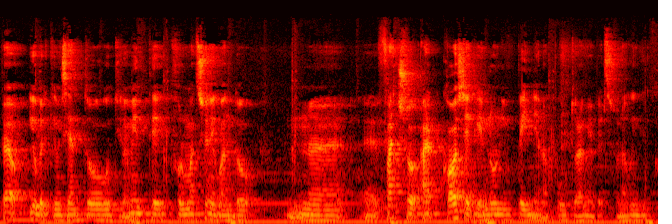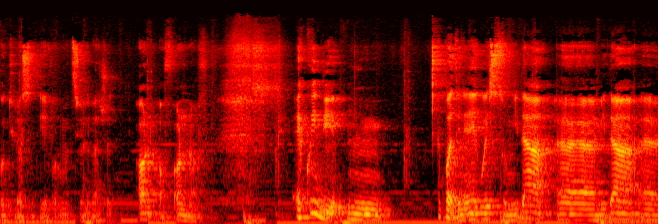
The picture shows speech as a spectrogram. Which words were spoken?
però io perché mi sento continuamente formazione quando mh, mm, eh, faccio cose che non impegnano appunto la mia persona, quindi continuo a sentire formazione, faccio on off, on off. E quindi mh, mm, poi tenere questo mi dà, eh, mi dà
